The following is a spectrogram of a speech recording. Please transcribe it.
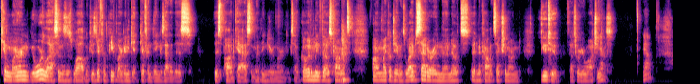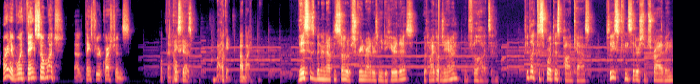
can learn your lessons as well, because different people are going to get different things out of this this podcast and the things you're learning. So go ahead and leave those comments on Michael Jamin's website or in the notes in the comment section on YouTube. If that's where you're watching us. Yeah. all right, everyone. Thanks so much. Uh, thanks for your questions. Hope that helps. Thanks, guys. Bye. Okay, bye bye. This has been an episode of Screenwriters Need to Hear This with Michael Jamin and Phil Hudson. If you'd like to support this podcast, please consider subscribing,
